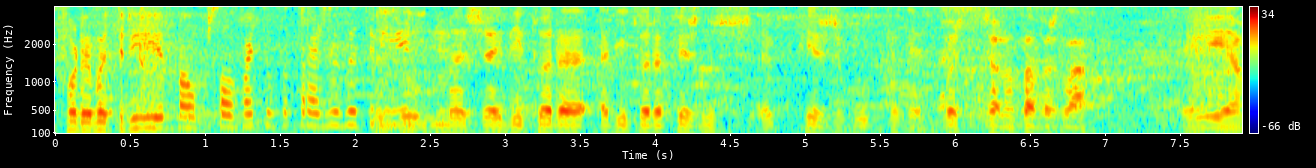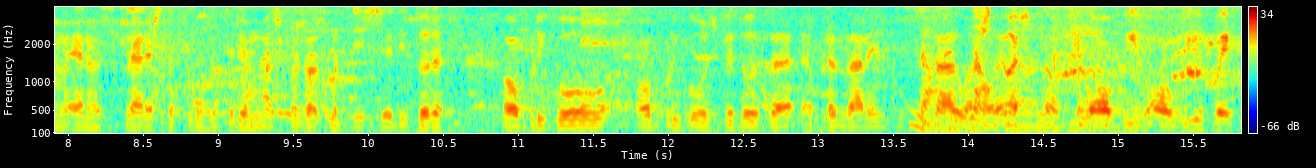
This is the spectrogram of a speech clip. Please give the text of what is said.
for a bateria, pá, o pessoal vai tudo atrás da bateria. Mas a editora, a editora fez-nos, fez quer dizer, depois tu já não estavas lá, ia- era, se calhar esta pergunta seria mais para Jorge Martins, a editora obrigou, obrigou os vendedores a abrandarem a velocidade? Não, eu Não, eu acho que não. Aquilo ao vivo, ao vivo é que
